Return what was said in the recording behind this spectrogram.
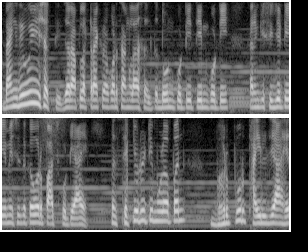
बँक देऊही शकते. जर आपला ट्रॅक रेकॉर्ड चांगला असेल तर दोन कोटी तीन कोटी कारण की C G T M S सीचं कवर पाच कोटी आहे. पण सिक्युरिटीमुळं पण भरपूर फाईल ज्या आहेत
